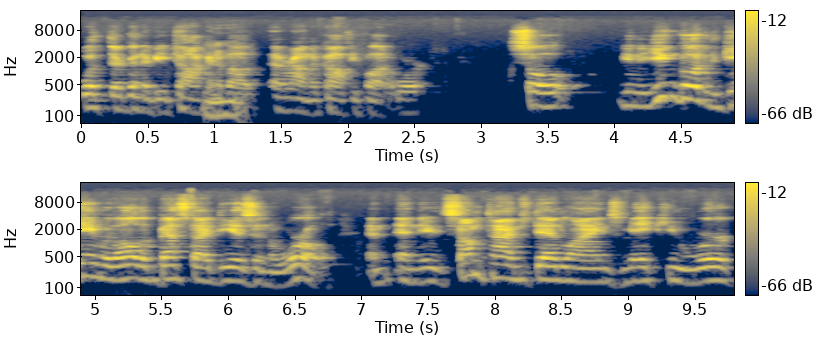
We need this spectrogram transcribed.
what they're going to be talking mm-hmm. about around the coffee pot at work. So you know you can go to the game with all the best ideas in the world, and and sometimes deadlines make you work,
